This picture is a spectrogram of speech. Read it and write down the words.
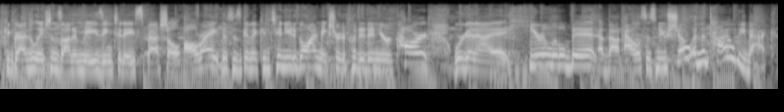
Congratulations on amazing today's special. All right, this is gonna continue to go on. Make sure to put it in your cart. We're gonna hear a little bit about Alice's new show and then Ty will be back.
